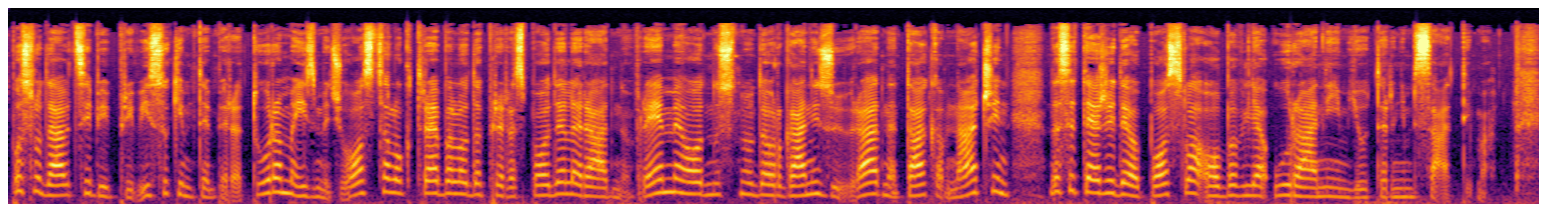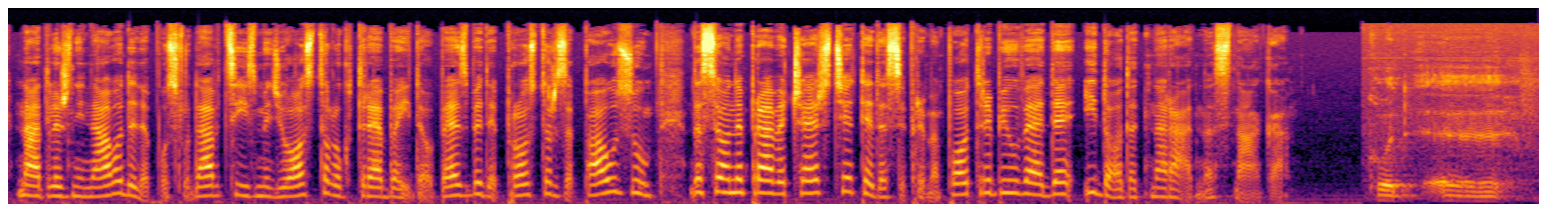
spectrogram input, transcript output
poslodavci bi pri visokim temperaturama između ostalog trebalo da preraspodele radno vreme, odnosno da organizuju rad na takav način da se teži deo posla obavlja u ranijim jutarnjim satima. Nadležni navode da poslodavci između ostalog treba i da obezbede prostor za pauzu, da se one prave češće te da se prema potrebi uvede i dodatna radna snaga. Kod e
